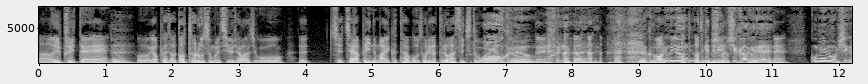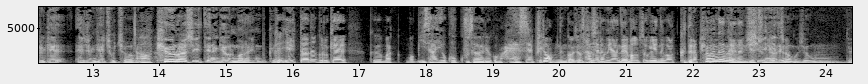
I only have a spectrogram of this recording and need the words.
어, 읊을 때 네. 그 옆에서 너털 웃음을 지으셔가지고 어, 제, 제 앞에 있는 마이크 타고 소리가 들어갔을지도 모르겠어요. 어, 그래요. 네. 큰일 날 뻔했네. 네, 그분이 어, 그냥 어, 들으셨습니까? 솔직하게 네. 꾸밈 없이 그렇게 해준 게 좋죠. 아. 표현할 수 있다는 게 얼마나 행복해요. 그러니까 일단은 그렇게 그 막 뭐 미사여구 구사하려고 막 애쓸 필요 없는 거죠. 사실은. 그냥 내 마음속에 있는 걸 그대로 표현해내는 게 시인이 중요하죠. 되는 거죠. 뭐. 네.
